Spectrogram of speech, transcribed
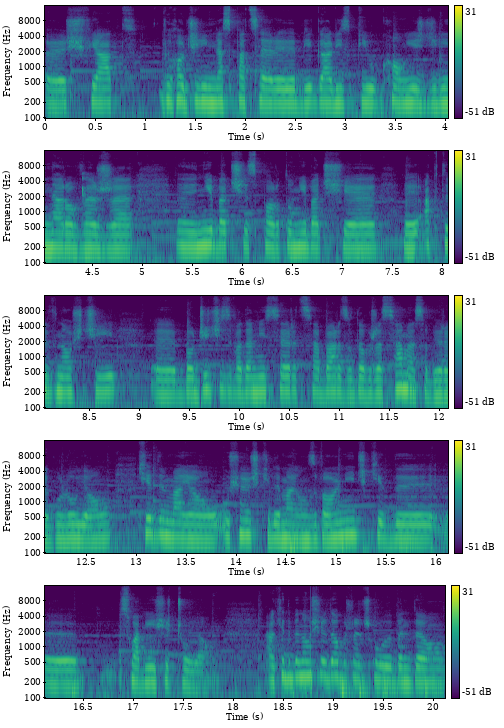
e, świat, wychodzili na spacery, biegali z piłką, jeździli na rowerze, e, nie bać się sportu, nie bać się aktywności, bo dzieci z wadami serca bardzo dobrze same sobie regulują, kiedy mają usiąść, kiedy mają zwolnić, kiedy słabiej się czują. A kiedy będą się dobrze czuły, będą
